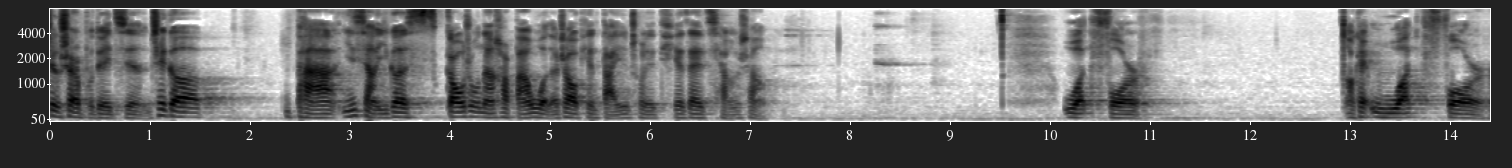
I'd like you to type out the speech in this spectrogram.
这个事儿不对劲，这个。”把你想一个高中男孩把我的照片打印出来贴在墙上，What for？” OK，what for？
